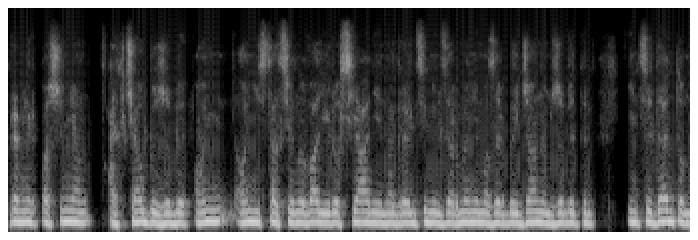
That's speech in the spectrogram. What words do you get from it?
premier Paszynian chciałby, żeby oni, oni stacjonowali Rosjanie na granicy między Armenią a Azerbejdżanem, żeby tym incydentom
